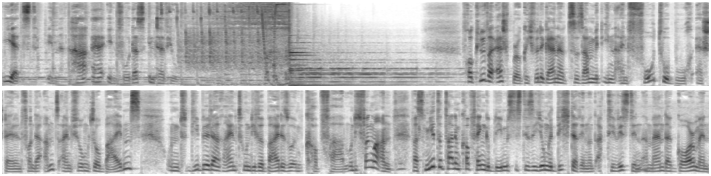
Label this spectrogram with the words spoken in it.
Jetzt in HR Info das Interview. Frau Klüver-Ashbrook, ich würde gerne zusammen mit Ihnen ein Fotobuch erstellen von der Amtseinführung Joe Bidens und die Bilder reintun, die wir beide so im Kopf haben. Und ich fange mal an. Was mir total im Kopf hängen geblieben ist, ist diese junge Dichterin und Aktivistin Amanda Gorman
